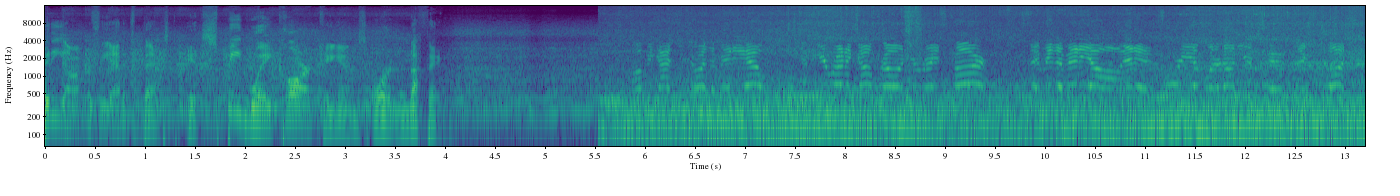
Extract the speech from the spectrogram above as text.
Videography at its best. It's Speedway car cams or nothing. Hope you guys enjoyed the video. If you run a GoPro in your race car, send me the video. I'll edit it for you, put it on YouTube. Thanks for watching.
